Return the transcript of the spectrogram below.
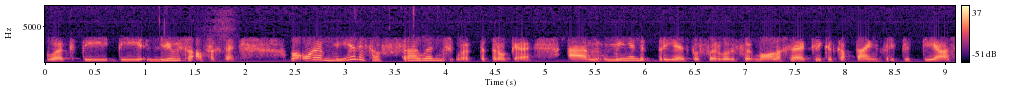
ook die die Leeu se afrigter maar onder meer is daar vrouens ook betrokke. Ehm um, Minnie de Pre is byvoorbeeld die voormalige cricketkaptein vir die Proteas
